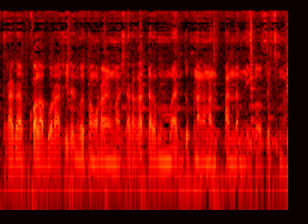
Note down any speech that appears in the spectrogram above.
terhadap kolaborasi dan gotong royong masyarakat dalam membantu penanganan pandemi COVID-19.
